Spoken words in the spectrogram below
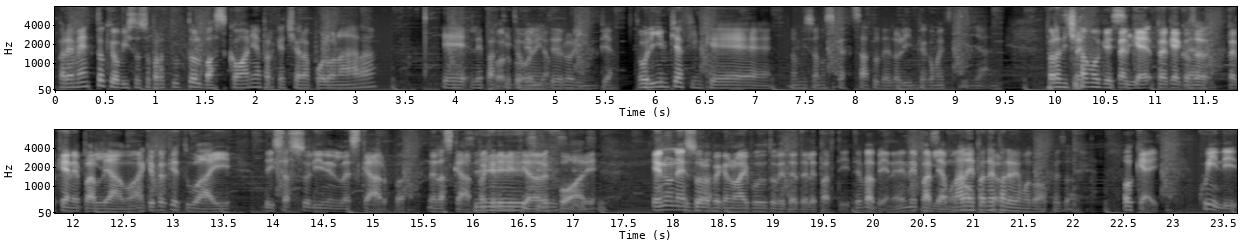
premetto che ho visto soprattutto il Basconia perché c'era Polonara e le partite Orgoglio. ovviamente dell'Olimpia. Olimpia finché non mi sono scazzato dell'Olimpia come tutti gli anni. Però diciamo che sì. Perché, perché cosa- Eh. perché ne parliamo? Anche perché tu hai dei sassolini nelle scarpa, nella scarpa Sì, che devi tirare sì, fuori. sì. E non è solo Esatto. perché non hai potuto vedere delle partite, va bene, ne parliamo Ma ne, dopo. ne però. parleremo dopo, esatto. Ok, quindi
